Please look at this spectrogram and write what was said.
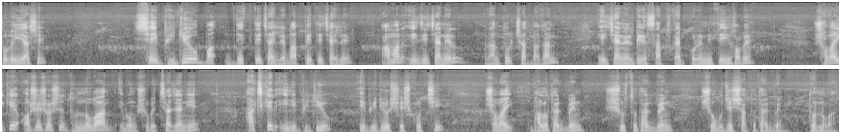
চলেই আসে। সেই ভিডিও বা দেখতে চাইলে বা পেতে চাইলে আমার এই যে চ্যানেল রান্তুর ছাদ বাগান, এই চ্যানেলটিকে সাবস্ক্রাইব করে নিতেই হবে। সবাইকে অশেষ অশেষ ধন্যবাদ এবং শুভেচ্ছা জানিয়ে আজকের এই যে ভিডিও, এই ভিডিও শেষ করছি। সবাই ভালো থাকবেন, সুস্থ থাকবেন, সবুজের সাথে থাকবেন। ধন্যবাদ।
